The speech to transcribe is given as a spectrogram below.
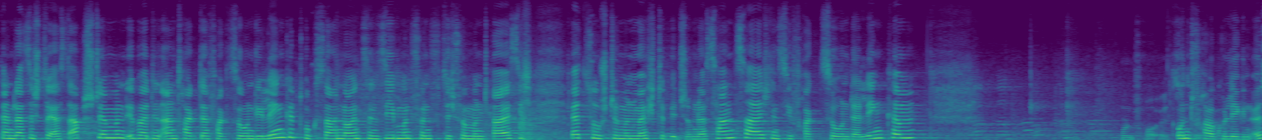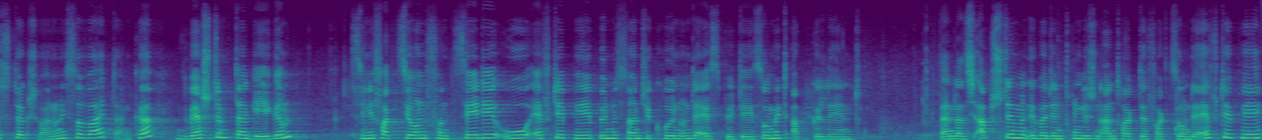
Dann lasse ich zuerst abstimmen über den Antrag der Fraktion DIE LINKE, Drucksache 19-5735. Wer zustimmen möchte, bitte ich um das Handzeichen. Das ist die Fraktion der LINKEN. Und Frau Kollegin Öztürk. Ich war noch nicht so weit. Danke. Wer stimmt dagegen? Das sind die Fraktionen von CDU, FDP, BÜNDNIS 90 die GRÜNEN und der SPD. Somit abgelehnt. Dann lasse ich abstimmen über den Dringlichen Antrag der Fraktion der FDP,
